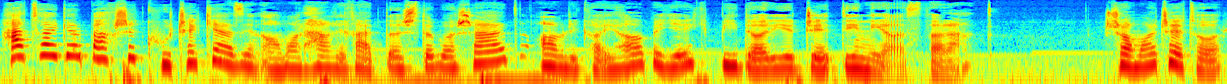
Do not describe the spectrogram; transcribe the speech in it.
حتی اگر بخش کوچکی از این آمار حقیقت داشته باشد آمریکایی ها به یک بیداری جدی نیاز دارند. شما چطور؟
